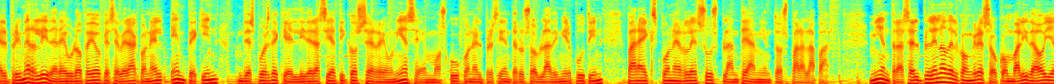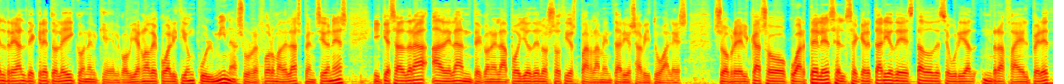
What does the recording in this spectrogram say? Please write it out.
el primer líder europeo que se verá con él en Pekín después de que el líder asiático se reuniese en Moscú con el presidente ruso Vladimir Putin para exponerle sus planteamientos para la paz. Mientras, el Pleno del Congreso convalida hoy el Real Decreto Ley con el que el Gobierno de coalición culmina su reforma de las pensiones y que saldrá adelante con el apoyo de los socios parlamentarios habituales. Sobre el caso Cuarteles, el secretario de Estado de Seguridad Rafael Pérez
